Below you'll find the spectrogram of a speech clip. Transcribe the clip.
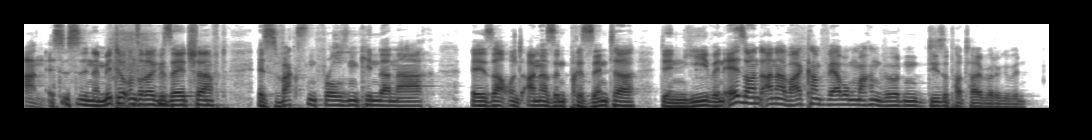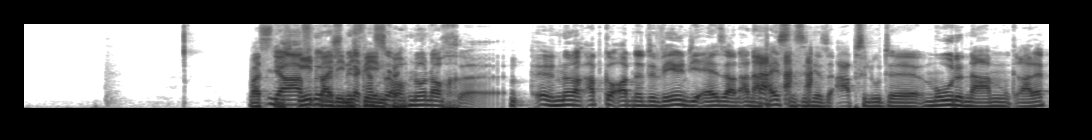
an. Es ist in der Mitte unserer Gesellschaft. Es wachsen Frozen-Kinder nach. Elsa und Anna sind präsenter denn je. Wenn Elsa und Anna Wahlkampfwerbung machen würden, diese Partei würde gewinnen. Was nicht geht, früher weil die nicht wählen kannst du auch können. nur noch, äh, nur noch Abgeordnete wählen, die Elsa und Anna heißen. Das sind ja so absolute Modenamen gerade.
